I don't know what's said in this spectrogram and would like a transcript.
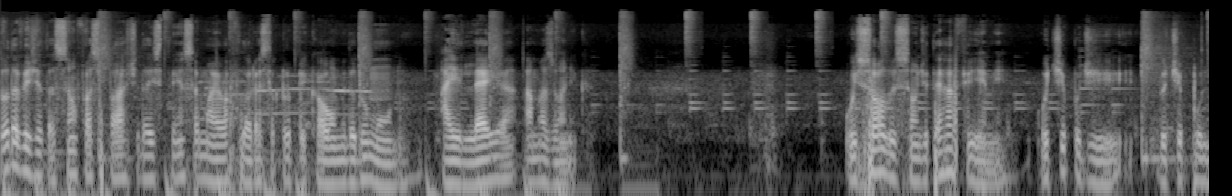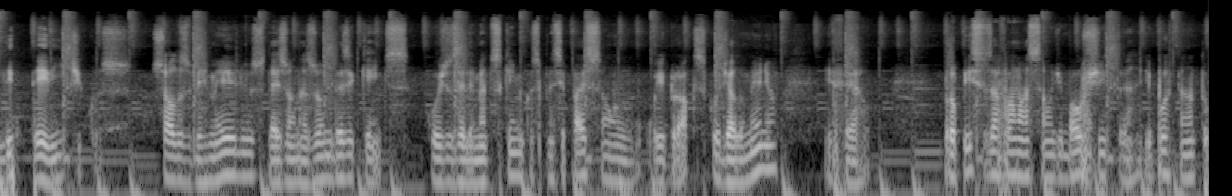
Toda a vegetação faz parte da extensa maior floresta tropical úmida do mundo, a Ileia amazônica. Os solos são de terra firme, o tipo de, do tipo literíticos, solos vermelhos das zonas úmidas e quentes, cujos elementos químicos principais são o hidróxido de alumínio e ferro, propícios à formação de bauxita e, portanto,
